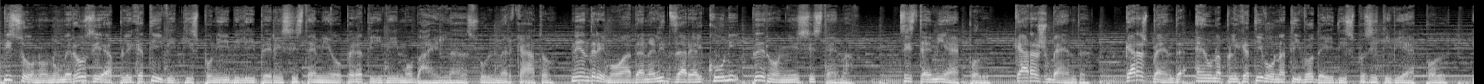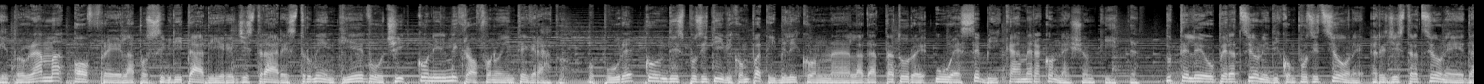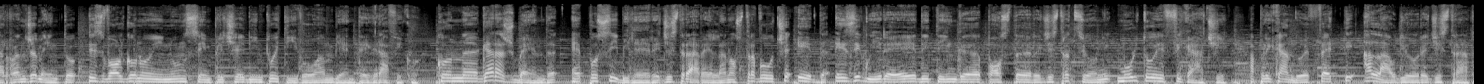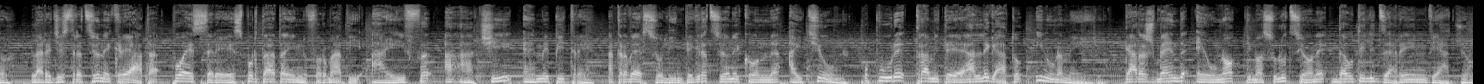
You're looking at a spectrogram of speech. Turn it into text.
Vi sono numerosi applicativi disponibili per i sistemi operativi mobile sul mercato. Ne andremo ad analizzare alcuni per ogni sistema. Sistemi Apple. GarageBand. GarageBand è un applicativo nativo dei dispositivi Apple. Il programma offre la possibilità di registrare strumenti e voci con il microfono integrato, oppure con dispositivi compatibili con l'adattatore USB Camera Connection Kit. Tutte le operazioni di composizione, registrazione ed arrangiamento si svolgono in un semplice ed intuitivo ambiente grafico. Con GarageBand è possibile registrare la nostra voce ed eseguire editing post registrazioni molto efficaci, applicando effetti all'audio registrato. La registrazione creata può essere esportata in formati AIF, AAC, MP3 attraverso l'integrazione con iTunes oppure tramite allegato in una mail. GarageBand è un'ottima soluzione da utilizzare in viaggio.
